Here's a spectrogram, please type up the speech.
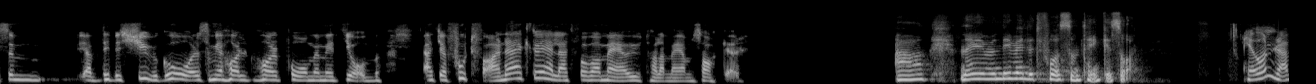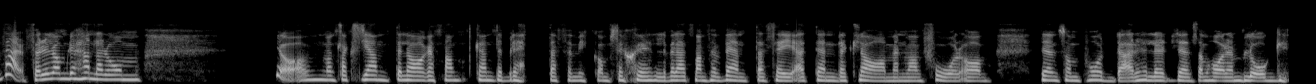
som ja, det är 20 år som jag har, har på med mitt jobb, att jag fortfarande är aktuell att få vara med och uttala mig om saker. Ja, nej men det är väldigt få som tänker så. Jag undrar varför, eller om det handlar om ja, någon slags jantelag, att man kan inte berätta för mycket om sig själv eller att man förväntar sig att den reklamen man får av den som poddar eller den som har en blogg,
